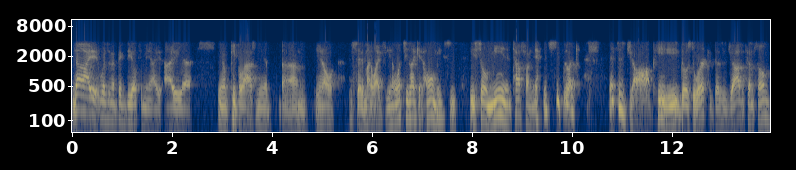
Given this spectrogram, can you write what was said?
no, I, it wasn't a big deal to me. I, I, uh, you know, people ask me, um, you know, I say to my wife, you know, what's he like at home? He's he's so mean and tough on the. It's like that's his job. He goes to work, he does his job, he comes home,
